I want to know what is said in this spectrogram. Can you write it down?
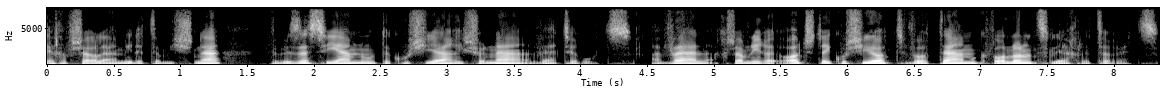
איך אפשר להעמיד את המשנה, ובזה סיימנו את הקושייה הראשונה והתירוץ. אבל עכשיו נראה עוד שתי קושיות, ואותם כבר לא נצליח לתרץ.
